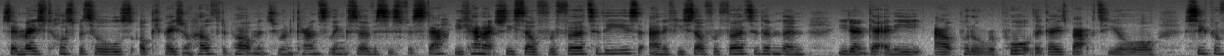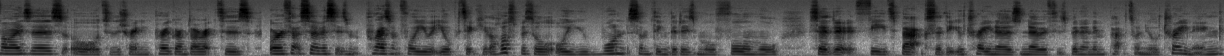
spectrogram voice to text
So, most hospitals, occupational health departments run counselling services for staff. You can actually self refer to these, and if you self refer to them, then you don't get any output or report that goes back to your supervisors or to the training program directors. Or if that service isn't present for you at your particular hospital, or you want something that is more formal so that it feeds back so that your trainer know if there's been an impact on your training,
